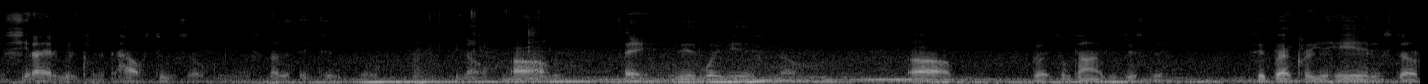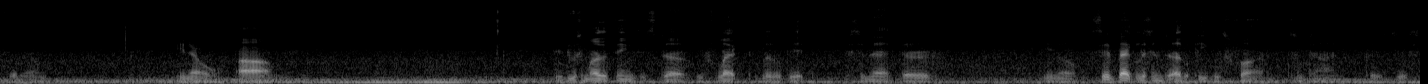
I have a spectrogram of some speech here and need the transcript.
But shit, I had to really clean up the house too, so you know, it's another thing too. So, you know, um, hey, it is what it is, you know. Um, but sometimes it's just to sit back, clear your head and stuff, and um, you know, um, do some other things and stuff, reflect a little bit, this and that, third. You know, sit back, listen to other people's fun sometimes, because just,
